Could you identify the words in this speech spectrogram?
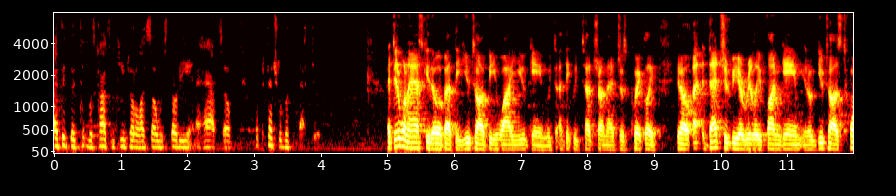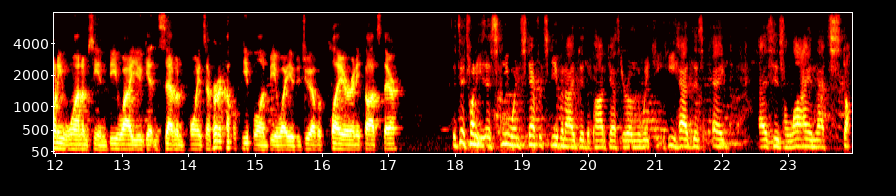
I think the Wisconsin team total I saw was 38 and a half. So a potential look at that too. I did want to ask you though about the Utah BYU game. I think we touched on that just quickly. You know that should be a really fun game. You know Utah's 21. I'm seeing BYU getting seven points. I've heard a couple people on BYU. Did you have a player? Any thoughts there? It's, it's funny. When Stanford Steve and I did the podcast earlier in the week, he, he had this pegged as his line that stunk,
